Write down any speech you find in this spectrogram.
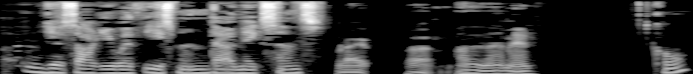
uh, Usagi with Eastman. That would make sense. Right. But other than that, man, Cool.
